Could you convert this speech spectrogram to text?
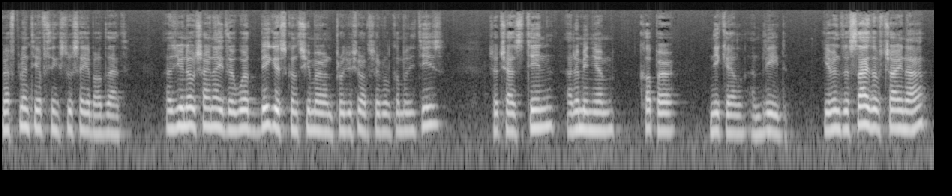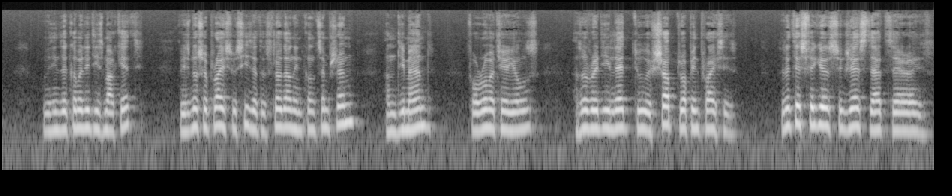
We have plenty of things to say about that. As you know, China is the world's biggest consumer and producer of several commodities, such as tin, aluminium, copper, nickel, and lead. Given the size of China within the commodities market, there is no surprise to see that a slowdown in consumption and demand for raw materials has already led to a sharp drop in prices. The latest figures suggest that there is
